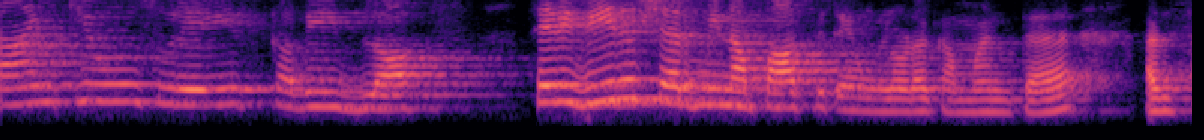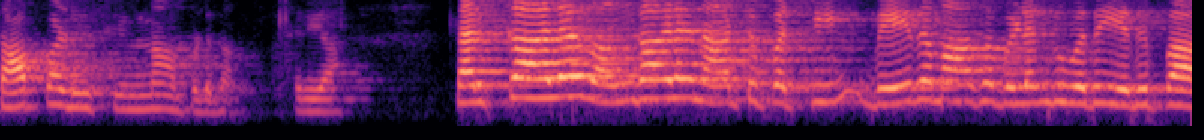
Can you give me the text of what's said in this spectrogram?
Thank you Suresh Kavi blocks சரி வீரஷர்மி நான் பார்த்துட்டேன் உங்களோட கமெண்ட்டை அது சாப்பாடு விஷயம்னா அப்படிதான் சரியா? தற்கால வங்காள நாட்டு பற்றி வேதமாக விளங்குவது எதுப்பா?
